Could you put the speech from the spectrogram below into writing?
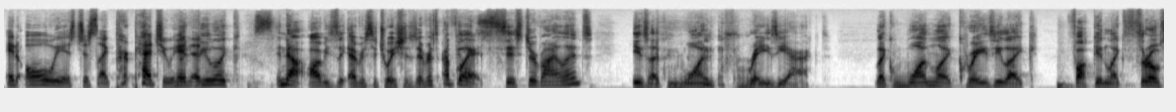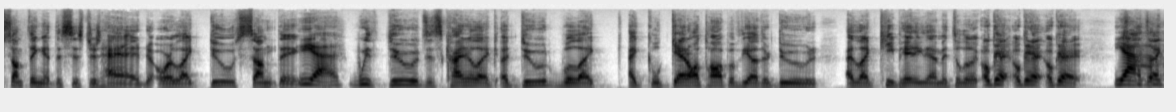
It always just like perpetuated. I feel like now obviously every situation is different. Of feel like sister violence is like one crazy act, like one like crazy like fucking like throw something at the sister's head or like do something. Yeah. With dudes, it's kind of like a dude will like I will get on top of the other dude and like keep hitting them until they're like okay, okay, okay. Yeah. It's like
